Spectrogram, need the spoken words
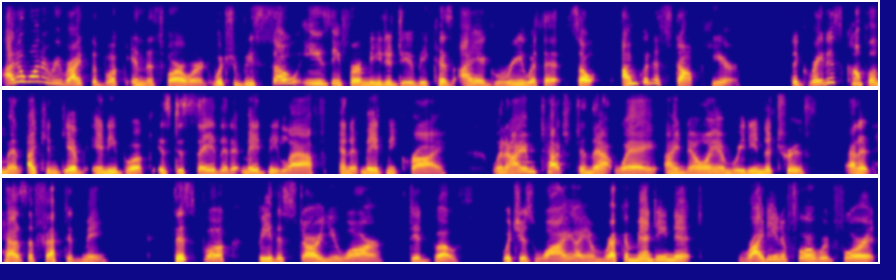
I don't want to rewrite the book in this forward, which would be so easy for me to do because I agree with it. So I'm going to stop here. The greatest compliment I can give any book is to say that it made me laugh and it made me cry. When I am touched in that way, I know I am reading the truth and it has affected me. This book, Be the Star You Are, did both, which is why I am recommending it, writing a forward for it,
